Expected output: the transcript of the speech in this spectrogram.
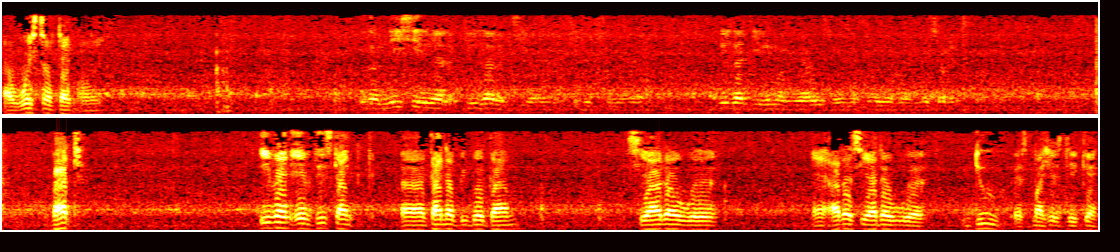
A waste of time only but even if this kind, uh, kind of people come, Sayadaw will, and other Sayadaw will do as much as they can.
